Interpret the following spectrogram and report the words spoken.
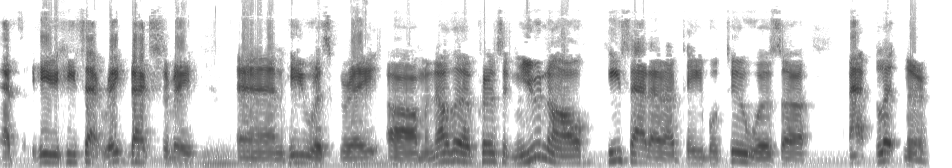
that's, he he sat right next to me and he was great. Um, another person you know, he sat at our table too, was uh, Matt Blittner.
